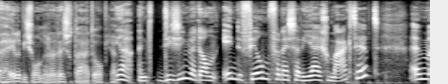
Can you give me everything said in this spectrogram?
hele bijzondere resultaten op. Ja. ja, en die zien we dan in de film, Vanessa, die jij gemaakt hebt. Um,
